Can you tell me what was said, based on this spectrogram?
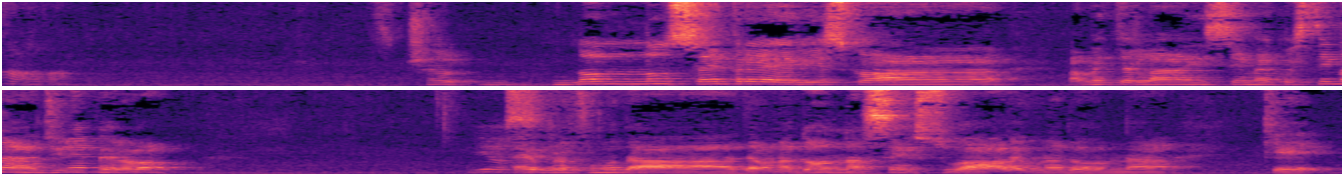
Ah, Cioè, non, non sempre riesco a, a metterla insieme a questa immagine, però io è sì. un profumo da, da una donna sensuale, una donna che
